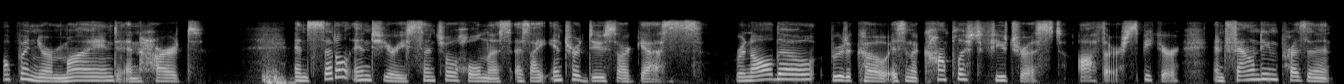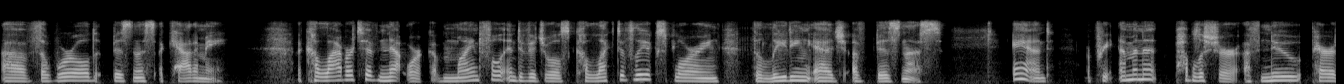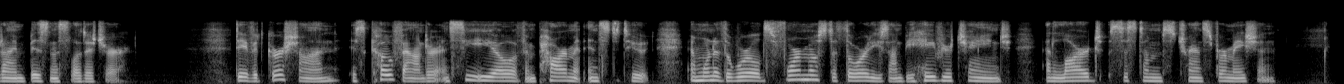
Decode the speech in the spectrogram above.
open your mind and heart, and settle into your essential wholeness as I introduce our guests. Rinaldo Brutoco is an accomplished futurist, author, speaker, and founding president of the World Business Academy, a collaborative network of mindful individuals collectively exploring the leading edge of business, and a preeminent publisher of new paradigm business literature. David Gershon is co founder and CEO of Empowerment Institute and one of the world's foremost authorities on behavior change and large systems transformation.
